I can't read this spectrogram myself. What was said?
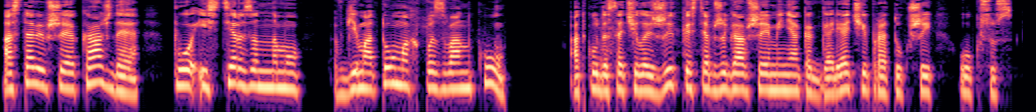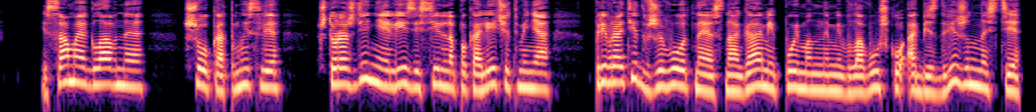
оставившие каждая по истерзанному в гематомах позвонку, откуда сочилась жидкость, обжигавшая меня, как горячий протухший уксус. И самое главное — шок от мысли, что рождение Лизи сильно покалечит меня, превратит в животное с ногами, пойманными в ловушку обездвиженности,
